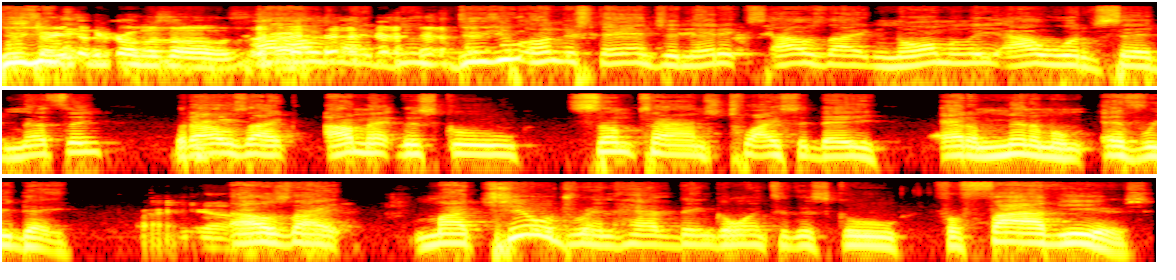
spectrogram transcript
"Do you?" Straight to the chromosomes. I, I was like, do, "Do you understand genetics?" I was like, "Normally, I would have said nothing, but I was like, I'm at this school sometimes twice a day, at a minimum every day." Right. Yeah. I was like, "My children have been going to this school for five years.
